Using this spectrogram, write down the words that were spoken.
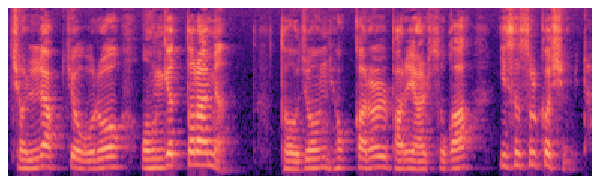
전략적으로 옮겼더라면 더 좋은 효과를 발휘할 수가 있었을 것입니다.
